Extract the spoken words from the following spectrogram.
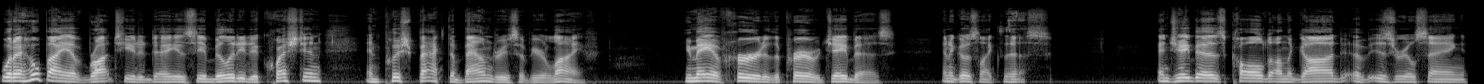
What I hope I have brought to you today is the ability to question and push back the boundaries of your life. You may have heard of the prayer of Jabez, and it goes like this And Jabez called on the God of Israel, saying,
